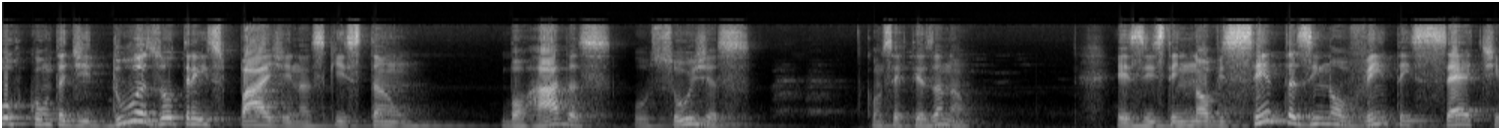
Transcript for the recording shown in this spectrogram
por conta de duas ou três páginas que estão borradas ou sujas? Com certeza não. Existem 997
